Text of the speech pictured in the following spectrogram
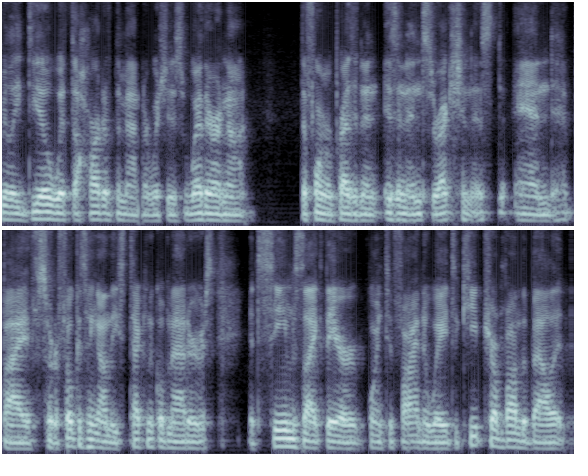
really deal with the heart of the matter, which is whether or not the former president is an insurrectionist. And by sort of focusing on these technical matters, it seems like they are going to find a way to keep Trump on the ballot,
